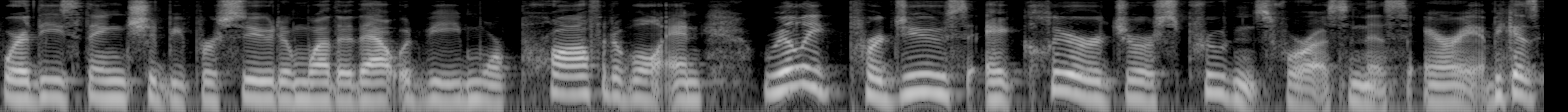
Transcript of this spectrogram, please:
where these things should be pursued and whether that would be more profitable and really produce a clearer jurisprudence for us in this area? Because,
